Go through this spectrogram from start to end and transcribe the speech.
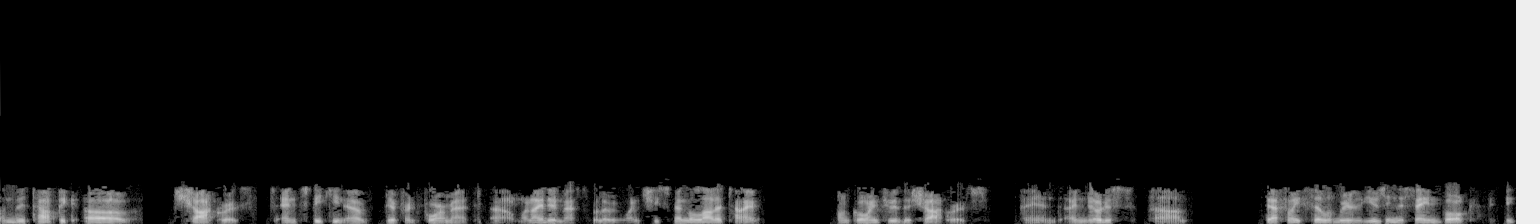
On the topic of chakras, and speaking of different formats, uh, when I did Master for Living One, she spent a lot of time on going through the chakras, and I noticed um, definitely still we're using the same book. I think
